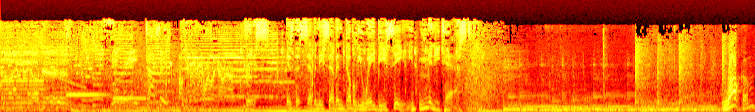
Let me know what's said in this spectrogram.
Listen, all you New Yorkers. Taxi! Okay, man, we're looking around. This is the 77 WABC minicast. Welcome.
